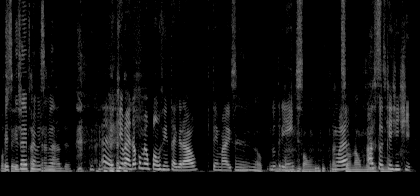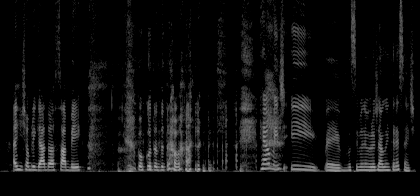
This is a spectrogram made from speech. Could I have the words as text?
Ou Pesquisa seja, aí pra serve mim pra nada. É, que é melhor comer um pãozinho integral, que tem mais Melhor Nutrientes. Pão Não é? tradicional mesmo. as coisas que a gente, a gente é obrigado a saber por conta do trabalho. Realmente, e é, você me lembrou de algo interessante.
